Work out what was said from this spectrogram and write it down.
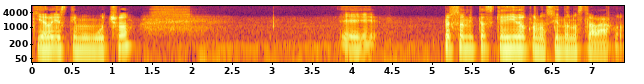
quiero y estimo mucho. Eh, personitas que he ido conociendo en los trabajos.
